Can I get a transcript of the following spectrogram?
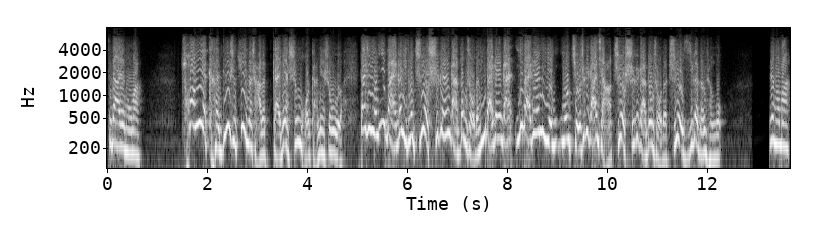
这大家认同吗？创业肯定是最那啥的，改变生活、改变收入的。但是有一百个里头只有十个人敢动手的，一百个人敢，一百个人里有有九十个敢想，只有十个敢动手的，只有一个能成功，认同吗？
